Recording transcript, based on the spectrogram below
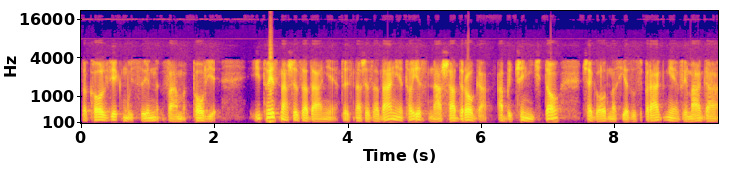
cokolwiek mój syn wam powie. I to jest nasze zadanie, to jest nasze zadanie, to jest nasza droga, aby czynić to, czego od nas Jezus pragnie, wymaga,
